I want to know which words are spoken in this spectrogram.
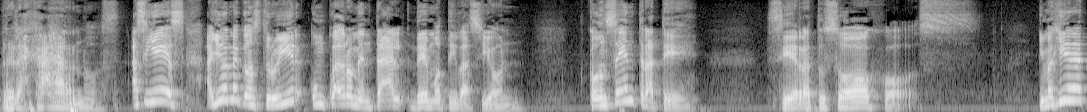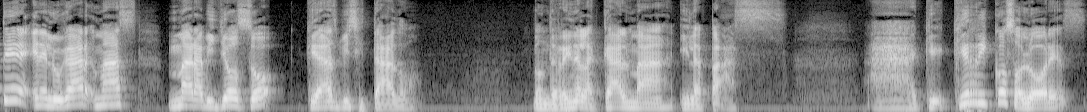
relajarnos. Así es, ayúdame a construir un cuadro mental de motivación. Concéntrate. Cierra tus ojos. Imagínate en el lugar más maravilloso que has visitado, donde reina la calma y la paz. Ah, qué, qué ricos olores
